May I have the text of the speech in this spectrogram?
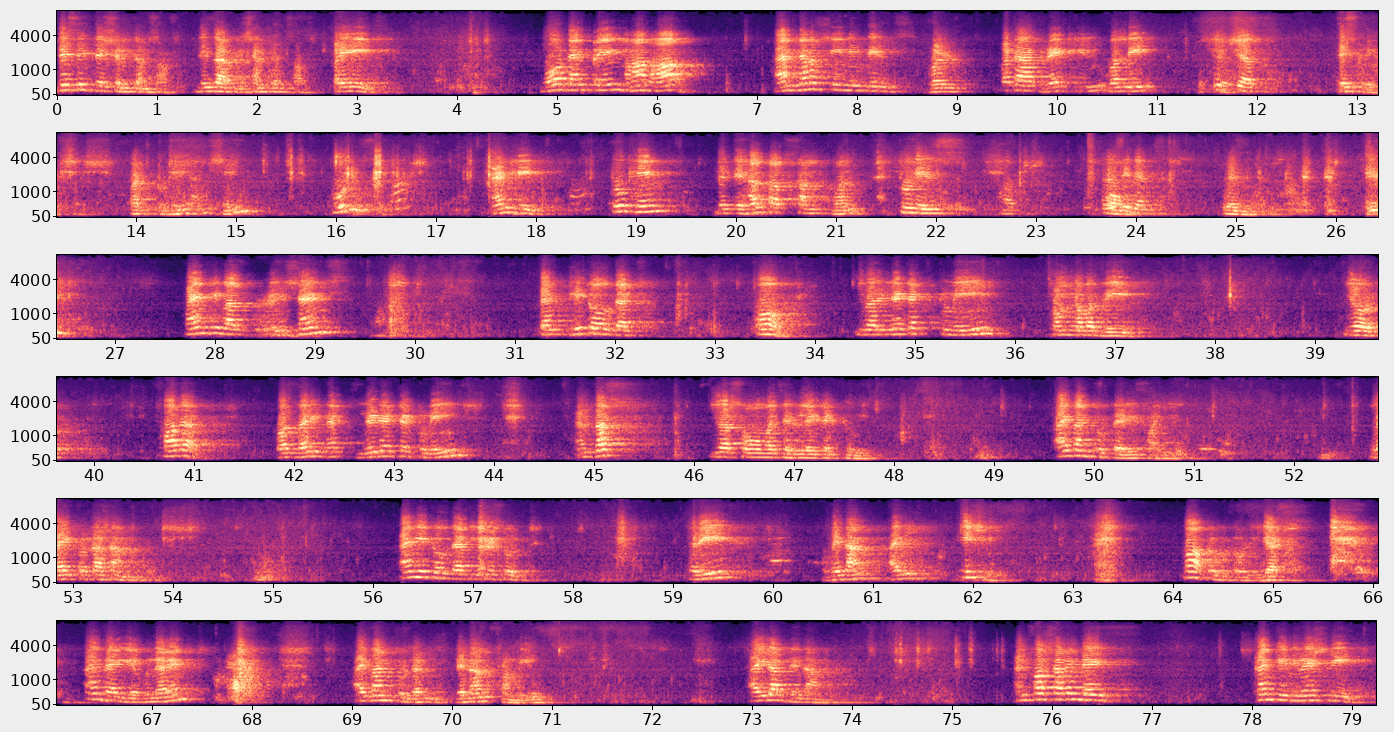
This is the symptoms of, these are the symptoms of praying. More than praying Mahabhav. I have never seen in this world, but I have read in only Scripture. descriptions. But today I am seeing who is? And he took him with the help of someone to his Residence. residence. And he was incensed. Then he told that, oh, you are related to me from Navadvip. Your father was very much related to me, and thus you are so much related to me. I want to clarify you. Like Prakashananda. And he told that you should read Vedanta, I will teach you. Yes. I am very ignorant. I want to learn Vedanta from you. I love Vedanta. And for seven days, continuously,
